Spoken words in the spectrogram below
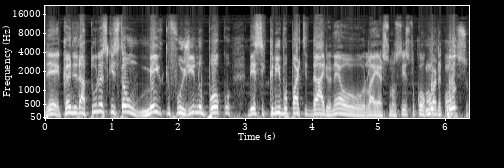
é, candidaturas que estão meio que fugindo um pouco desse crivo partidário partidário, né, o Laércio? Não sei se tu concorda com isso.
